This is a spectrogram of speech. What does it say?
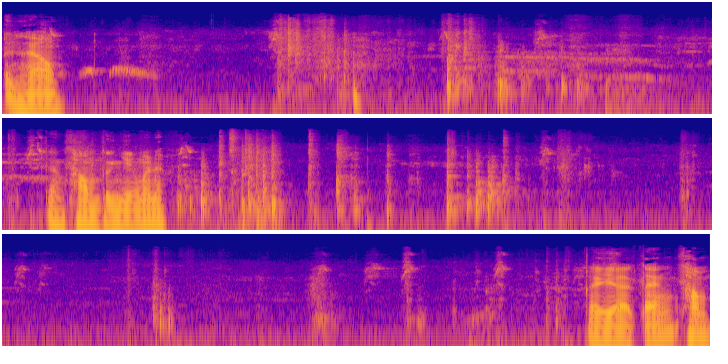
Thấy không? Càng thông tự nhiên mấy anh em. Cây ờ, tán thông.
